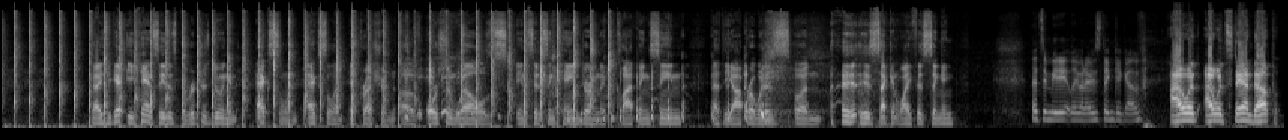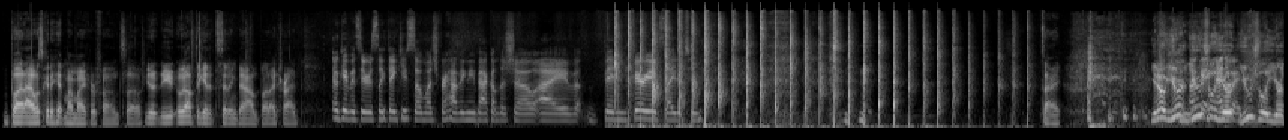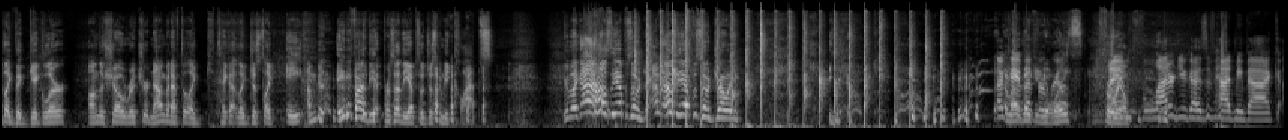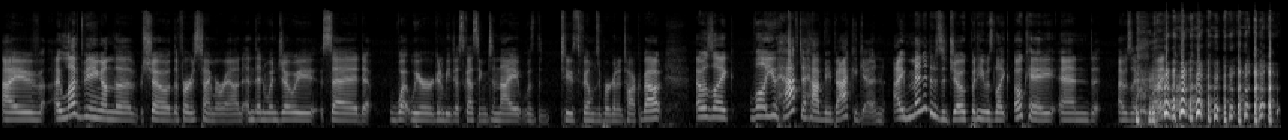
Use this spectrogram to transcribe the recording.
Guys, you get you can't see this, but Richard's doing an excellent, excellent impression of Orson Welles in Citizen Kane during the clapping scene at the opera when his when his second wife is singing. That's immediately what I was thinking of. I would I would stand up, but I was gonna hit my microphone, so you you have to get it sitting down. But I tried. Okay, but seriously, thank you so much for having me back on the show. I've been very excited to. Sorry. You know, you're usually anyway. you're usually you're like the giggler on the show, Richard. Now I'm gonna have to like take out like just like eight. I'm gonna eighty five percent of the episode just gonna be claps. You're like, ah, how's the episode? How's the episode, Joey? Am Okay, I but for it real. worse? For I'm flattered you guys have had me back. I've I loved being on the show the first time around, and then when Joey said what we were going to be discussing tonight was the two films we were going to talk about, I was like, "Well, you have to have me back again." I meant it as a joke, but he was like, "Okay," and I was like, "What?"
